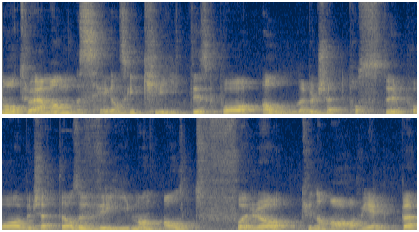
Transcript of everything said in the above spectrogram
nå tror jeg man ser ganske kritisk på alle budsjettposter på budsjettet, og så vrir man alt for å kunne avhjelpe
